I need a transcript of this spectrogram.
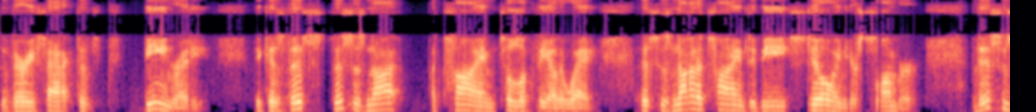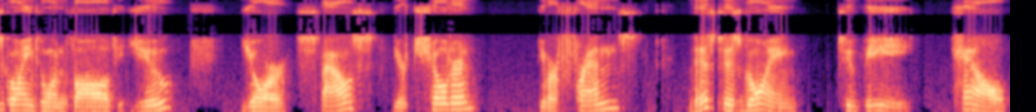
the very fact of being ready, because this this is not a time to look the other way. This is not a time to be still in your slumber. This is going to involve you, your spouse, your children, your friends. This is going to be hell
